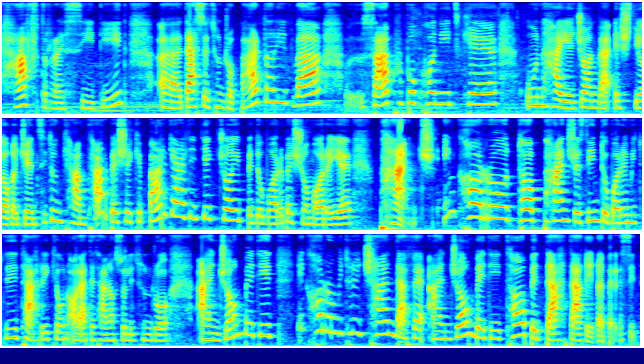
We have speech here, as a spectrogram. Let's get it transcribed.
هفت رسیدید دستتون رو بردارید و صبر بکنید که اون هیجان و اشتیاق جنسیتون کمتر بشه که برگردید یک جایی به دوباره به شماره پنج. این کار رو تا پنج رسید دوباره می‌تونید تحریک اون آلت تناسلیتون رو انجام بدید. این کار رو می‌تونید چند دفعه انجام بدید تا به ده دقیقه برسید.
